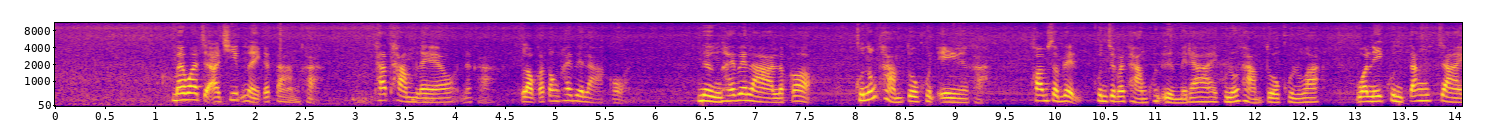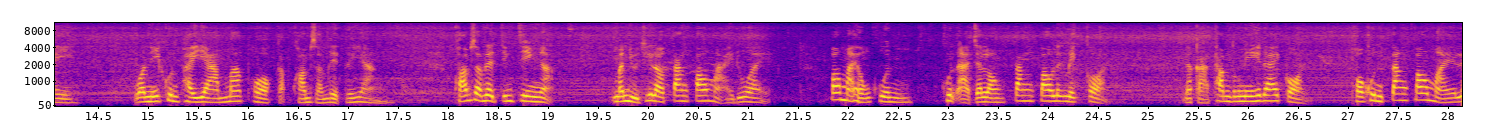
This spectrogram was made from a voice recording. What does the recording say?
ำไม่ว่าจะอาชีพไหนก็ตามค่ะ ถ้าทำแล้วนะคะ เราก็ต้องให้เวลาก่อนหนึ่งให้เวลาแล้วก็คุณต้องถามตัวคุณเองอะค่ะ ความสำเร็จคุณจะไปถามคนอื่นไม่ได้ คุณต้องถามตัวคุณว่า วันนี้คุณตั้งใจ วันนี้คุณพยายามมากพอกับความสำเร็จหรือยัง ความสำเร็จจริงๆอะมันอยู่ที่เราตั้งเป้าหมายด้วย เป้าหมายของคุณ คุณอาจจะลองตั้งเป้าเล็ก ๆ ก่อนนะคะทำตรงนี้ให้ได้ก่อน พอคุณตั้งเป้าหมายเ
